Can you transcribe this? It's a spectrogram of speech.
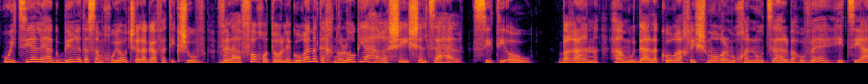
הוא הציע להגביר את הסמכויות של אגף התקשוב, ולהפוך אותו לגורם הטכנולוגיה הראשי של צה"ל, CTO. ברן, המודע לכורח לשמור על מוכנות צה"ל בהווה, הציע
